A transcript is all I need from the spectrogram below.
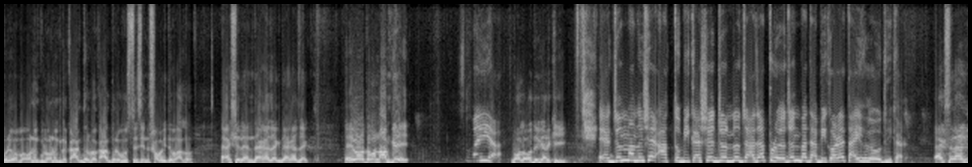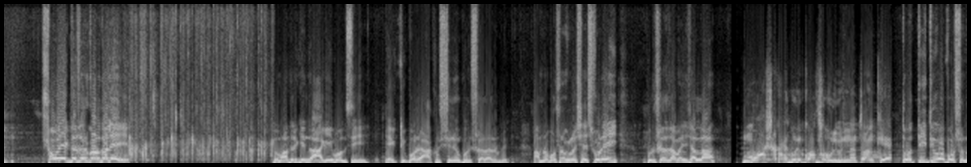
ওরে বাবা অনেকগুলো অনেকগুলো। কাক ধরবো কাক ধরবো বুঝতেছি না সবই তো ভালো। এক্সিলেন্ট দেখা যাক দেখা যাক। এই বাবা তোমার নাম কি? বলো অধিকার কি? একজন মানুষের আত্মবিকাশের জন্য যা যা প্রয়োজন বা দাবি করে তাই হলো অধিকার। এক্সেলেন্ট সবাই একটা জোর করো তাহলে। তোমাদের কিন্তু আগেই বলছি একটু পরে আকর্ষণীয় পুরস্কার আসবে। আমরা প্রশ্নগুলো শেষ করেই পুরস্কার যাব ইনশাল্লাহ মস্কারা করে কথা বলবেন না তো আঙ্কে তো তৃতীয় প্রশ্ন।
